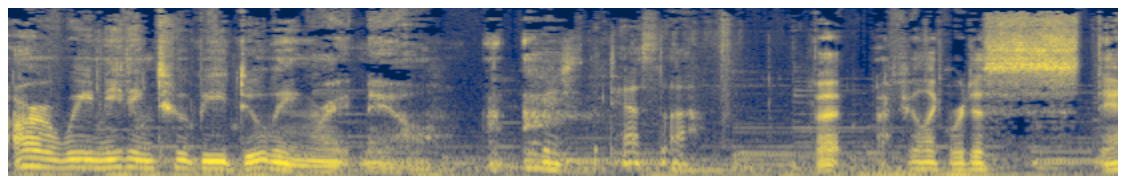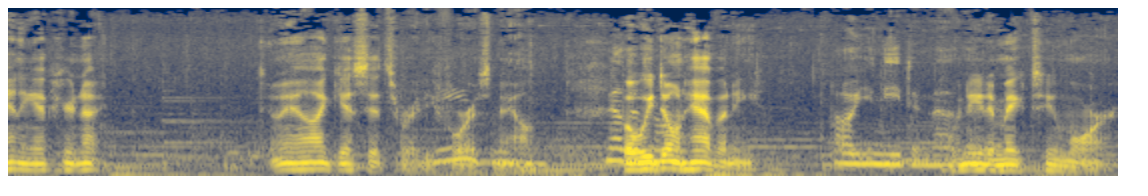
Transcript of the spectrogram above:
are we needing to be doing right now? Here's the Tesla. But I feel like we're just standing up here. Not. Well, I guess it's ready for us mm. now. No, But we don't one. have any. Oh, you need another. We need to make two more.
